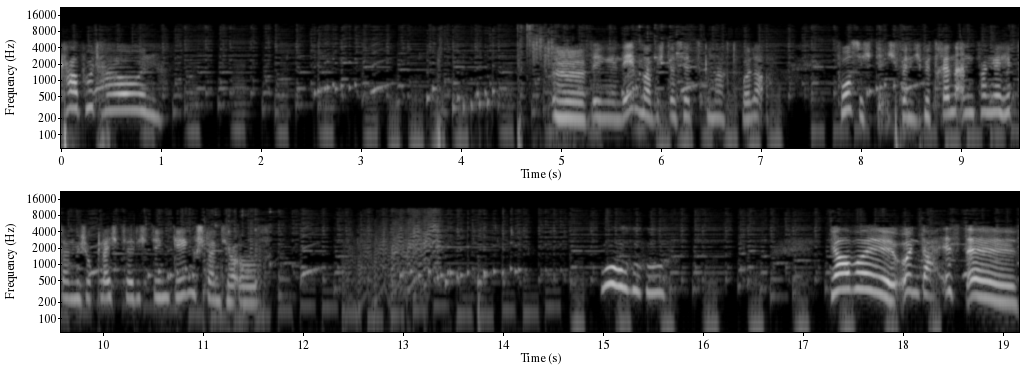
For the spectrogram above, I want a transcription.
Kaputt hauen. Äh, wegen dem Leben habe ich das jetzt gemacht. Holla. Vorsichtig, wenn ich mit Rennen anfange, hebt dann mich auch gleichzeitig den Gegenstand hier auf. Uhuhu. Jawohl, und da ist es.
